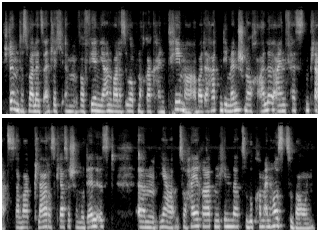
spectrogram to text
Stimmt, das war letztendlich, ähm, vor vielen Jahren war das überhaupt noch gar kein Thema, aber da hatten die Menschen auch alle einen festen Platz. Da war klar, das klassische Modell ist, ähm, ja, zu heiraten, Kinder zu bekommen, ein Haus zu bauen.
